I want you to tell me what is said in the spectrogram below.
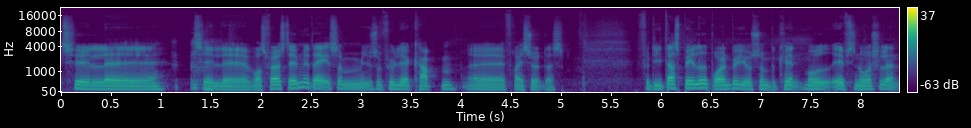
til, øh, til øh, vores første emne i dag, som jo selvfølgelig er kampen øh, fra i søndags. Fordi der spillede Brøndby jo som bekendt mod FC Nordsjælland,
